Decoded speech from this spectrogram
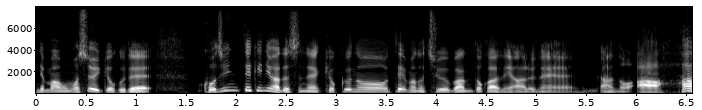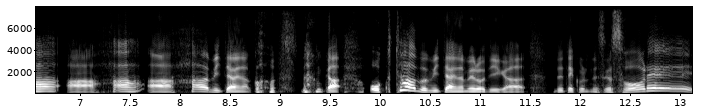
でまあ面白い曲で個人的にはですね曲のテーマの中盤とかにあるねあの「あはあはあは」みたいなこう なんかオクターブみたいなメロディーが出てくるんですけどそれ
